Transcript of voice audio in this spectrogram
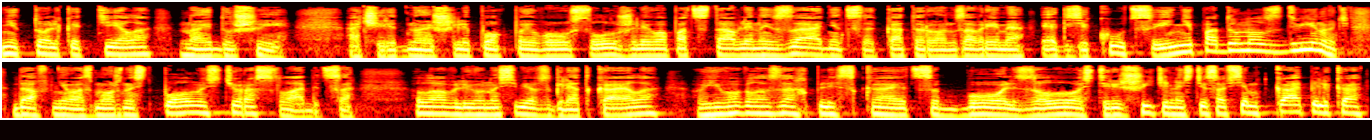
не только тела, но и души. Очередной шлепок по его услужливо подставленной заднице, которую он за время экзекуции не подумал сдвинуть, дав мне возможность полностью расслабиться. Ловлю на себе взгляд Кайла, в его глазах плескается боль, злость, решительность и совсем капелька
